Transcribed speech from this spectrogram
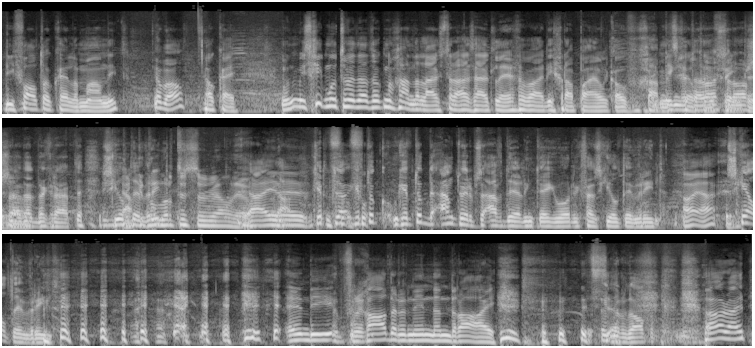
Die valt ook helemaal niet. Jawel. Oké. Want misschien moeten we dat ook nog aan de luisteraars uitleggen... waar die grap eigenlijk over gaat Ik met denk dat de luisteraars eh, dat begrijpt. Schild en Ik vriend. ondertussen wel, ja. Ja, Ja. eh, Je, hebt, je, hebt ook, je hebt ook de Antwerpse afdeling tegenwoordig van Schild en Vriend. Oh ja, Scheld en Vriend. en die vergaderen in den draai. Inderdaad. Alright.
